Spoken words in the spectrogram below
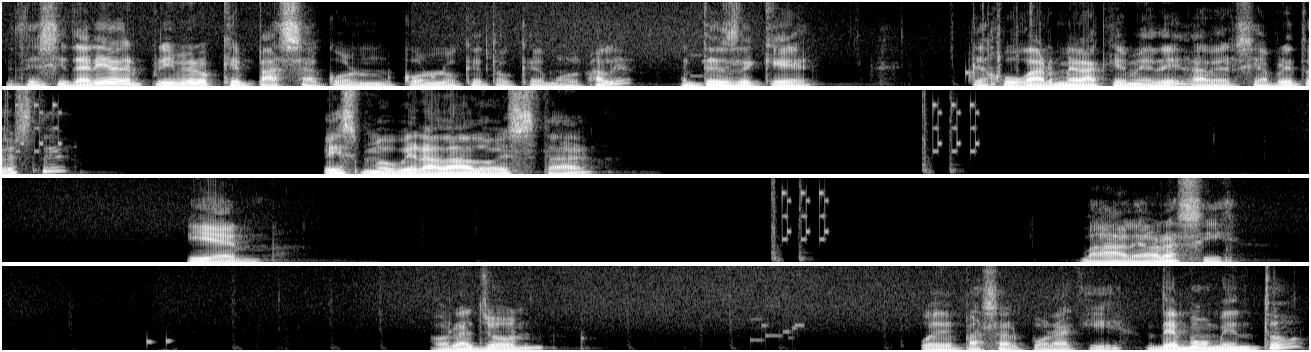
Necesitaría ver primero qué pasa con, lo que toquemos, ¿vale? Antes de que de jugarme la que me dé. A ver, si aprieto este. ¿Veis? Me hubiera dado esta, ¿eh? Bien. Vale, ahora sí. Ahora John puede pasar por aquí. De momento,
